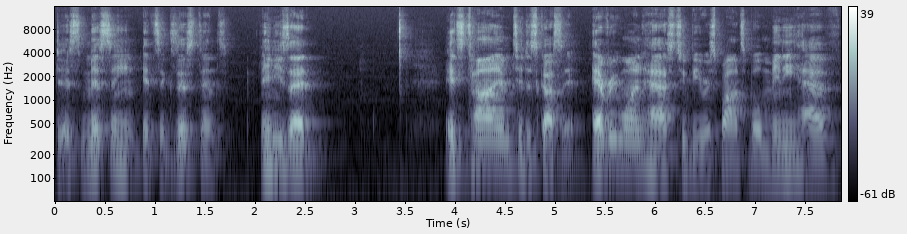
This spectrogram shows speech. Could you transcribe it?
dismissing its existence, and he said, it's time to discuss it. Everyone has to be responsible. Many have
